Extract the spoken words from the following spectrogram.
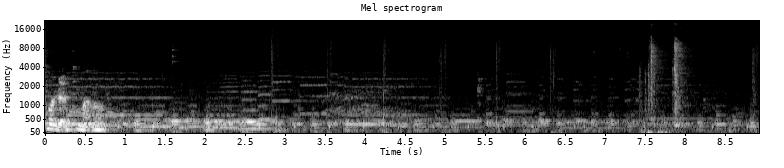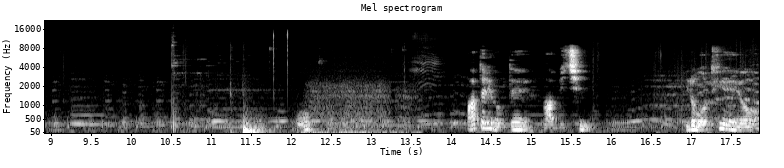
바퀴벌레 왜 이렇게 많아? 어? 배터리가 없대. 아, 미친. 이러면 어떻게 해요?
